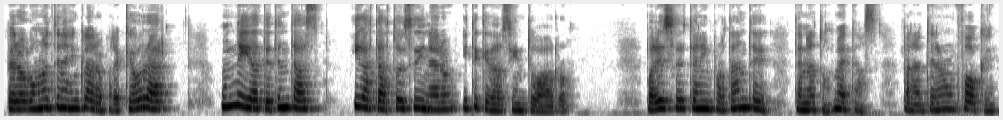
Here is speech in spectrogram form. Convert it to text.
Pero como no tienes en claro para qué ahorrar, un día te tentás y gastas todo ese dinero y te quedas sin tu ahorro. Por eso es tan importante tener tus metas, para tener un enfoque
